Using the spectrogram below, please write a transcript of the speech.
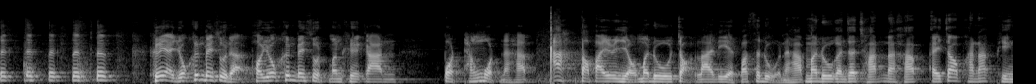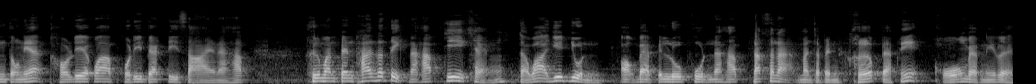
ตึกตึกตึกตึกตึกคืออย่ายกขึ้นไปสุดอะพอยกขึ้นไปสุดมันคือการ ปลดทั้งหมดนะครับ อะ ต่อไปเดี๋ยวมาดูเจาะรายละเอียดวัสดุนะครับ มาดูกันจะชัดนะครับ ไอ้เจ้าพนักพิงตรงเนี้ยเขาเรียกว่า poly back design นะครับ คือมันเป็นพลาสติกนะครับที่แข็งแต่ว่ายืดหยุ่นออกแบบเป็นรูพุนนะครับ ลักษณะมันจะเป็นเคิร์ฟแบบนี้โค้งแบบนี้เลย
